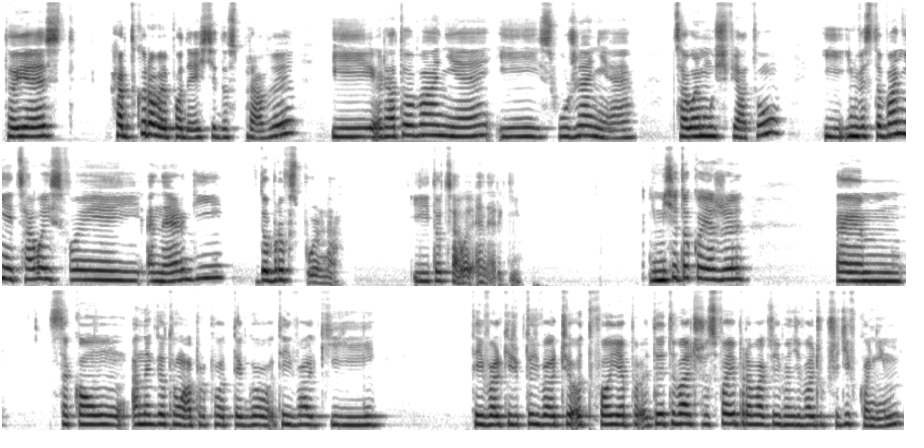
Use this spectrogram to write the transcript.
to jest hardkorowe podejście do sprawy i ratowanie i służenie całemu światu i inwestowanie całej swojej energii w dobro wspólne. I to całej energii. I mi się to kojarzy um, z taką anegdotą a propos tego, tej walki, tej walki, że ktoś walczy o twoje, ty, ty walczysz o swoje prawa, ktoś będzie walczył przeciwko nim,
